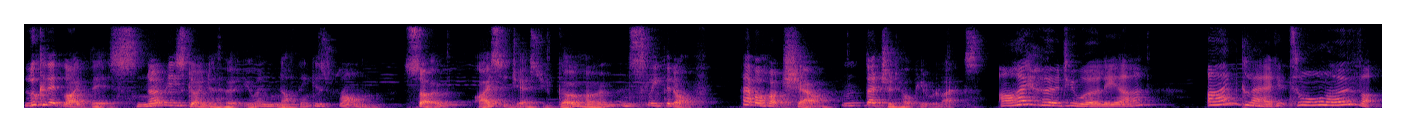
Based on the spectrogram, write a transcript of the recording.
Look at it like this nobody's going to hurt you and nothing is wrong. So, I suggest you go home and sleep it off. Have a hot shower. Mm, that should help you relax. I heard you earlier. I'm glad it's all over.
